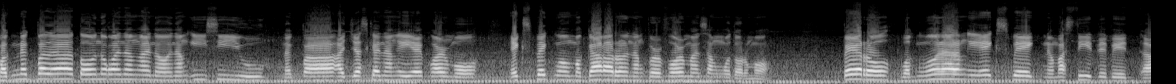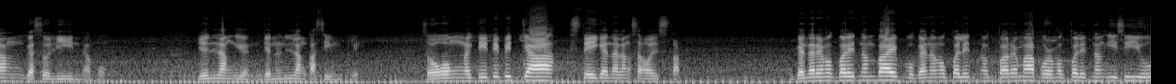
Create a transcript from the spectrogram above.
pag nagpatono ka ng ano ng ECU nagpa-adjust ka ng AFR mo expect mo magkakaroon ng performance ang motor mo pero wag mo na lang i-expect na mas titipid ang gasolina mo yun lang yun ganun lang kasimple so kung nagtitipid ka stay ka na lang sa all stock Huwag na rin magpalit ng pipe, huwag na magpalit, magparemap or magpalit ng ECU.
